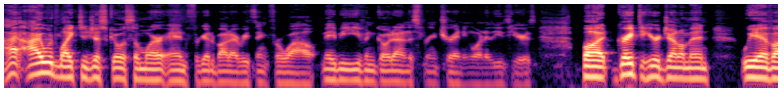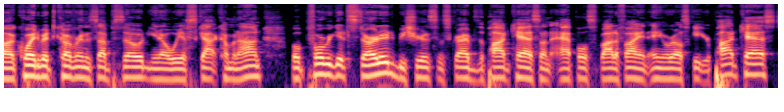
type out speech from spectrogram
I, I would like to just go somewhere and forget about everything for a while. Maybe even go down to spring training one of these years. But great to hear, gentlemen. We have uh, quite a bit to cover in this episode. You know, we have Scott coming on. But before we get started, be sure to subscribe to the podcast on Apple, Spotify, and anywhere else get your podcasts.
